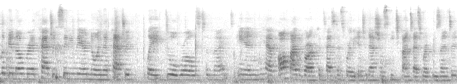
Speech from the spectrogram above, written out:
Looking over at Patrick sitting there, knowing that Patrick played dual roles tonight. And we have all five of our contestants for the International Speech Contest represented.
